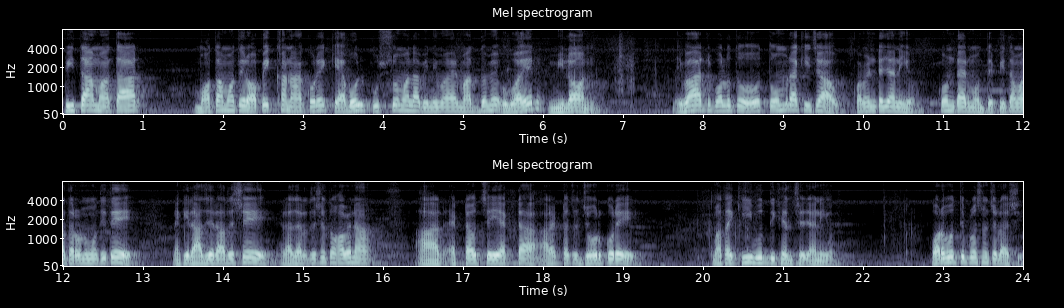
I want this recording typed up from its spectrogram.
পিতা মাতার মতামতের অপেক্ষা না করে কেবল পুষ্পমালা বিনিময়ের মাধ্যমে উভয়ের মিলন। এবার বলো তো, তোমরা কি চাও? কমেন্টে জানিও। কোনটার মধ্যে? পিতামাতার অনুমতিতে? নাকি রাজের আদেশে? রাজার আদেশে তো হবে না। আর একটা হচ্ছে এই একটা, আর একটা হচ্ছে জোর করে। মাথায় কী বুদ্ধি খেলছে জানিও। পরবর্তী প্রশ্ন চলে আসি।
